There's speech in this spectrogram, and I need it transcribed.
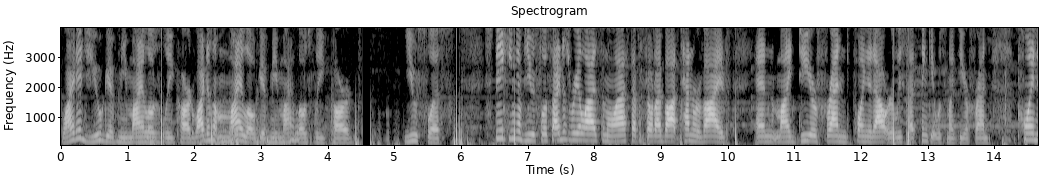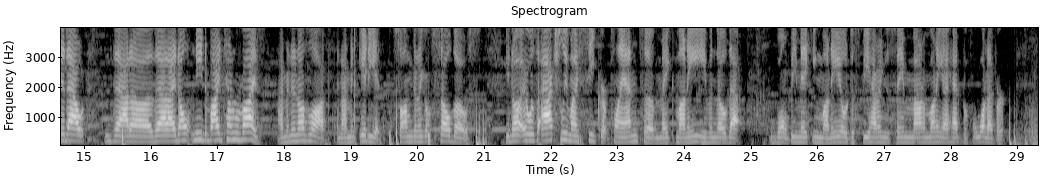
why did you give me Milo's league card? Why doesn't Milo give me Milo's league card? Useless. Speaking of useless, I just realized in the last episode I bought 10 revives, and my dear friend pointed out, or at least I think it was my dear friend, pointed out that, uh, that I don't need to buy 10 revives. I'm in a Nuzlocke, and I'm an idiot, so I'm gonna go sell those. You know, it was actually my secret plan to make money, even though that won't be making money. It'll just be having the same amount of money I had before. Whatever.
